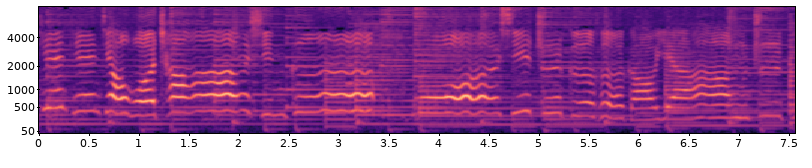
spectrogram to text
天天叫我唱新歌，摩西之歌和羔羊之歌。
